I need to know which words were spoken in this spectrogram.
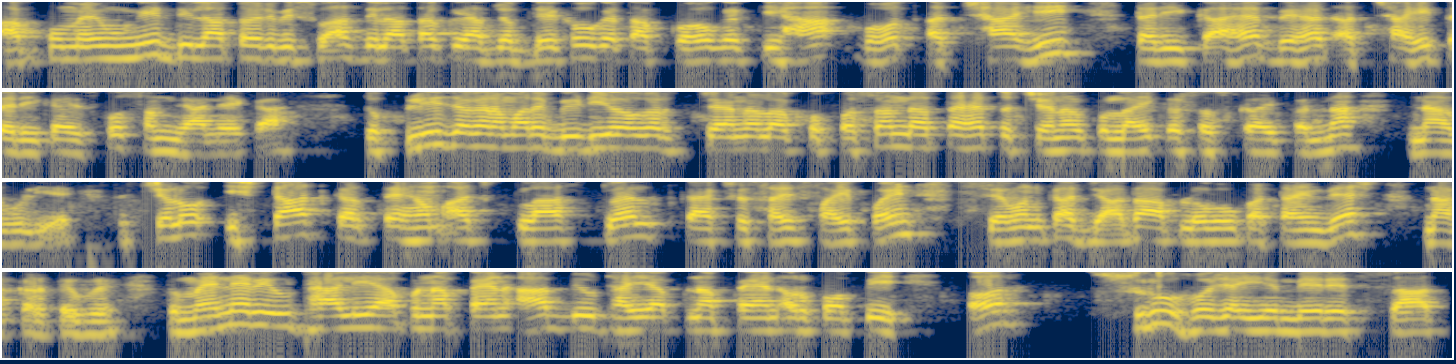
आपको मैं उम्मीद दिलाता हूँ विश्वास दिलाता हूँ कि आप जब देखोगे तो आप कहोगे कि हाँ बहुत अच्छा ही तरीका है, बेहद अच्छा ही तरीका है इसको समझाने का। तो प्लीज़ अगर हमारे वीडियो अगर चैनल आपको पसंद आता है तो चैनल को लाइक और सब्सक्राइब करना ना भूलिए। तो चलो स्टार्ट करते हैं हम आज क्लास ट्वेल्थ का एक्सरसाइज 5.7 का। ज़्यादा आप लोगों का टाइम वेस्ट ना करते हुए। तो मैंने भी उठा लिया अपना पेन आप भी उठाइए अपना पेन और कॉपी और शुरू हो जाइए मेरे साथ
